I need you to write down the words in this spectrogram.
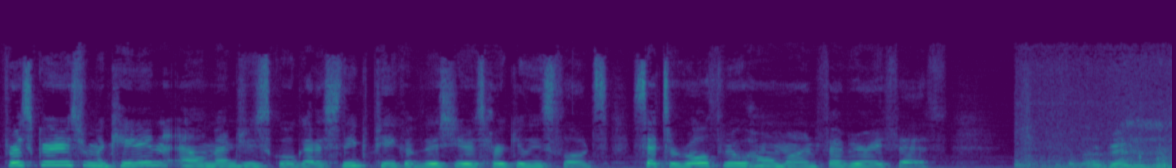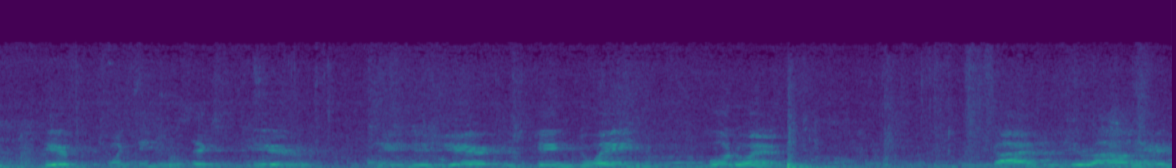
First graders from Acadian Elementary School got a sneak peek of this year's Hercules floats set to roll through Houma on February 5th. We've been here for 26 years. King this year is King Dwayne Baudouin. Guys that see around here,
